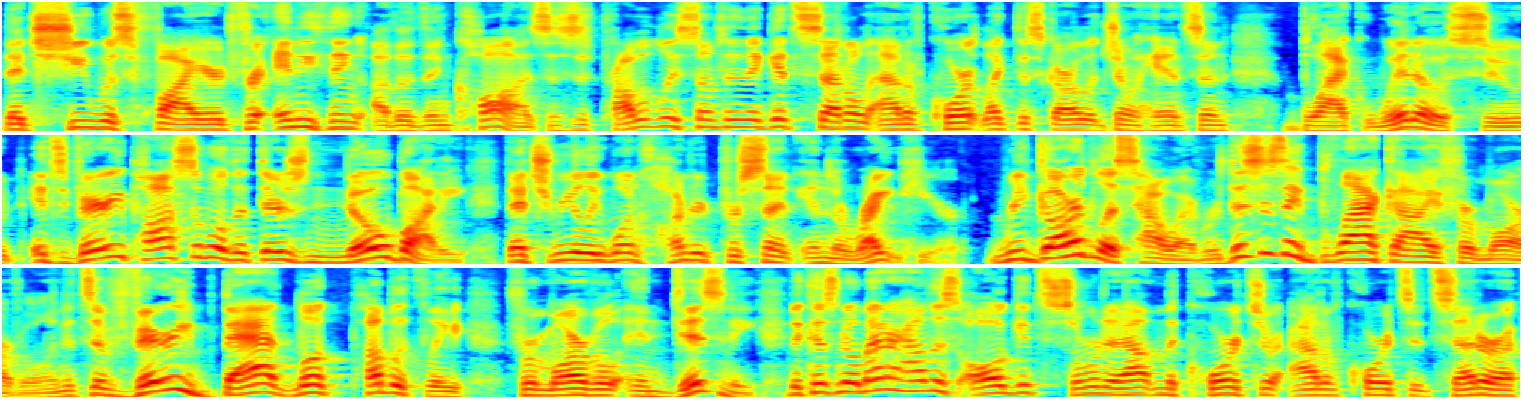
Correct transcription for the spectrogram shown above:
that she was fired for anything other than cause. This is probably something that gets settled out of court, like the Scarlett Johansson Black Widow suit. It's very possible that there's nobody that's really 100% in the right here. Regardless, however, this is a black eye for Marvel, and it's a very bad look publicly for Marvel and Disney because no matter how this all gets sorted out in the courts or out of courts, etc.,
